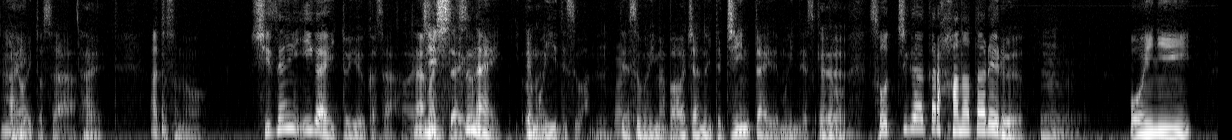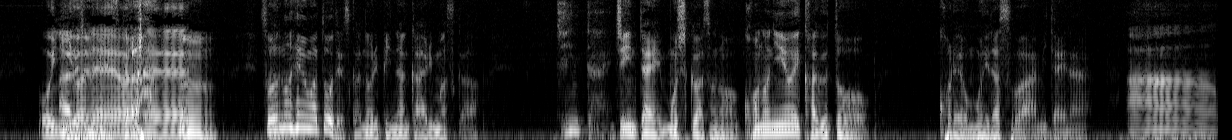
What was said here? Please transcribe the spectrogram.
匂いとさ、はい。あとその自然以外というかさ、はい。まあ室内でもいいですわ、うん。でその今、馬場ちゃんの言った人体でもいいんですけど、ええ。そっち側から放たれるうん。おいにおいにはね、あるね。うん、その辺はどうですか、ノリピン、なんかありますか、人体？人体、もしくはそのこの匂い嗅ぐと、これ思い出すわみたいな、あ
